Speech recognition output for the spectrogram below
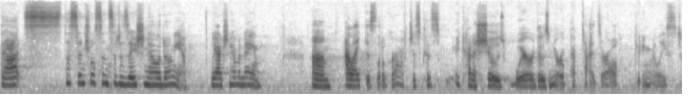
that's the central sensitization allodynia. We actually have a name. Um, I like this little graph just because it kind of shows where those neuropeptides are all getting released.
